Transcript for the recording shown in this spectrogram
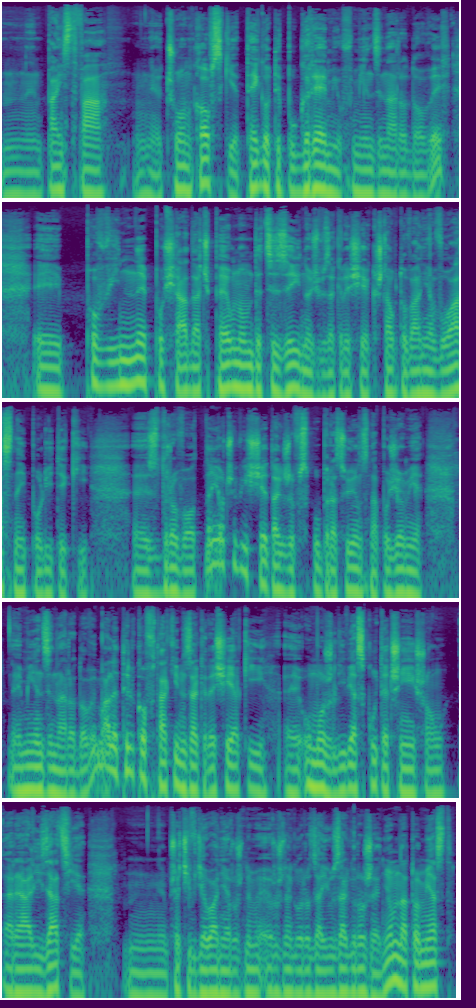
mm, państwa mm, członkowskie tego typu gremiów międzynarodowych e, powinny posiadać pełną decyzyjność w zakresie kształtowania własnej polityki e, zdrowotnej, oczywiście także współpracując na poziomie e, międzynarodowym, ale tylko w takim zakresie, jaki e, umożliwia skuteczniejszą realizację mm, przeciwdziałania różnym, różnego rodzaju zagrożeniom. Natomiast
